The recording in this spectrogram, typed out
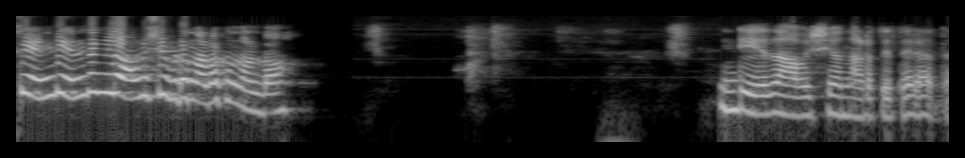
എന്റെ എന്തെങ്കിലും ആവശ്യം ഇവിടെ നടക്കുന്നുണ്ടോ? നിന്റെ ഏത് ആവശ്യം നടത്തി തരാത്ത.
